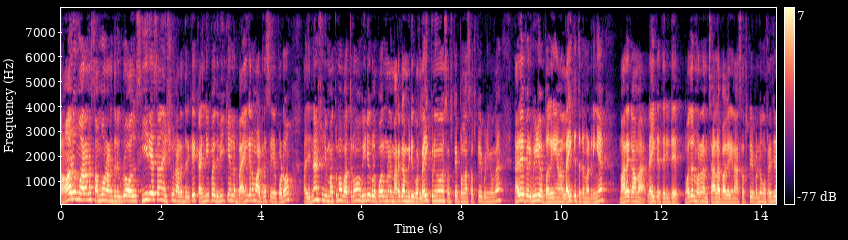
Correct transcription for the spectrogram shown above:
தாறுமாறான சம்பவம் நடந்திருக்கு ப்ரோ அதுவும் சீரியஸான இஷ்யூ நடந்திருக்கு. கண்டிப்பாக இது வீக்கெண்டில் பயங்கரமாக அட்ரஸ் செய்யப்படும். அது என்னன்னு சொல்லி மொத்தமாக பார்த்துருவோம் வீடியோக்குள்ள போகிற மாதிரி மறக்காம வீடியோ லைக் பண்ணிக்கோங்க சப்ஸ்கிரைப் பண்ணலாம் சப்ஸ்கிரைப் பண்ணிக்கோங்க. நிறைய பேர் வீடியோ பார்க்குறீங்க ஆனால் லைக் தட்ட மாட்டீங்க. மறக்காம லைக்கை தட்டிட்டு முதல் முறை நம்ம சேனலை பார்க்குறீங்கன்னா சப்ஸ்கிரைப் பண்ணி உங்கள் ஃப்ரெண்ட்ஸ்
